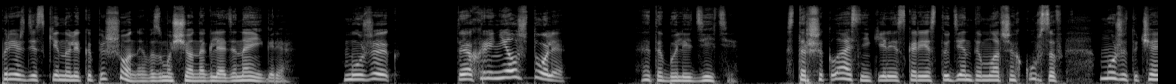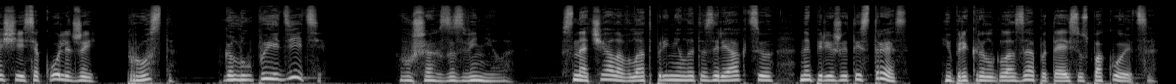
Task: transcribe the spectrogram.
прежде скинули капюшоны, возмущенно глядя на Игоря. «Мужик, ты охренел, что ли?» Это были дети. Старшеклассники или, скорее, студенты младших курсов, может, учащиеся колледжей. Просто глупые дети. В ушах зазвенело. Сначала Влад принял это за реакцию на пережитый стресс и прикрыл глаза, пытаясь успокоиться.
